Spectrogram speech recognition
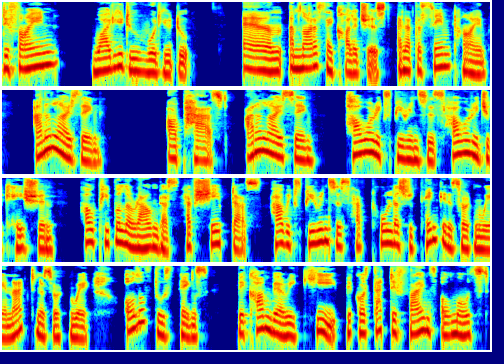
define why do you do what you do? And I'm not a psychologist. And at the same time, analyzing our past, analyzing how our experiences, how our education, how people around us have shaped us, how experiences have told us to think in a certain way and act in a certain way. All of those things become very key because that defines almost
